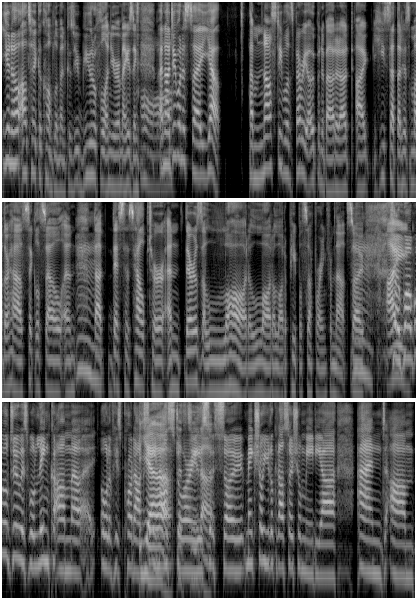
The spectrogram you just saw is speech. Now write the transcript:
you know i'll take a compliment because you're beautiful and you're amazing. And i do want to say yeah um, Narstie was very open about it. I, I, he said that his mother has sickle cell and Mm. that this has helped her. And there's a lot, a lot, a lot of people suffering from that. So, I, Mm. So what we'll do is we'll link um uh, all of his products in Yeah, our let's do stories. that. So make sure you look at our social media And um,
